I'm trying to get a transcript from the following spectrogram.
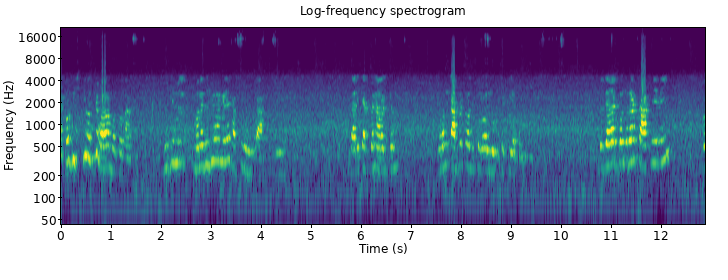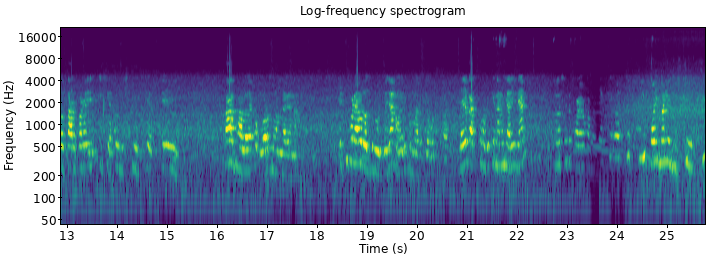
এত বৃষ্টি হচ্ছে বলার মতো না। দুজন মানে দুজন মিলে খাচ্ছি চা। দাড়ি কাটবেন আরেকজন। যখন কাটবে তখন তো লুক থেকে এখন তো যারা বন্ধুরা, চা খেয়ে নেই। তো তারপরে এত বৃষ্টি হচ্ছে আজকে। তা ভালো, এত গরম ভালো লাগে না। একটু পরে আবার রোদ্র উঠবে, জানো? এরকম আর কি অবস্থা। যাই হোক, আজকে হবে কিনা আমি জানি না। তোমার সাথে পরে কথা। দেখতে পাচ্ছ কি পরিমাণে বৃষ্টি হচ্ছে?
